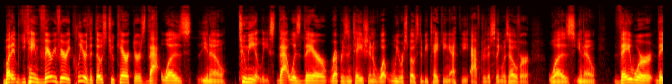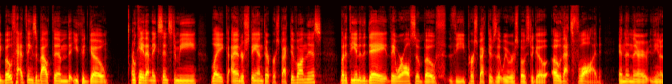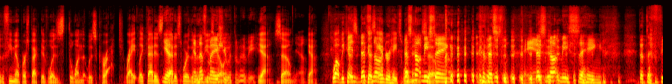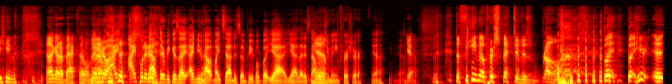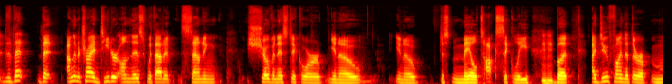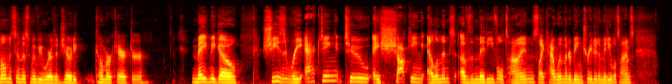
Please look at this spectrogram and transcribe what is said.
But it became very very clear that those two characters, that was you know to me at least, that was their representation of what we were supposed to be taking at the after this thing was over. Was you know they were they both had things about them that you could go, okay, that makes sense to me. Like I understand their perspective on this. But at the end of the day, they were also both the perspectives that we were supposed to go, oh, that's flawed. And then there, you know, the female perspective was the one that was correct, right? Like that is Yeah, that is where the and movie that's my is issue going. with the movie. Yeah. So Yeah. yeah. Well, because because not- Andrew hates women. That's not me so- saying. that's, that's not me saying that the female. I got to backpedal now. No, no, no. I, I put it out there because I, I knew how it might sound to some people, but yeah, yeah, that is not Yeah. what you mean for sure. Yeah, yeah. yeah the female perspective is wrong but but here uh, that that i'm gonna try and teeter on this without it sounding chauvinistic or you know you know just male toxically. Mm-hmm. But i do find that there are moments in this movie where the jodie comer character made me go she's reacting to a shocking element of the medieval times like how women are being treated in medieval times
